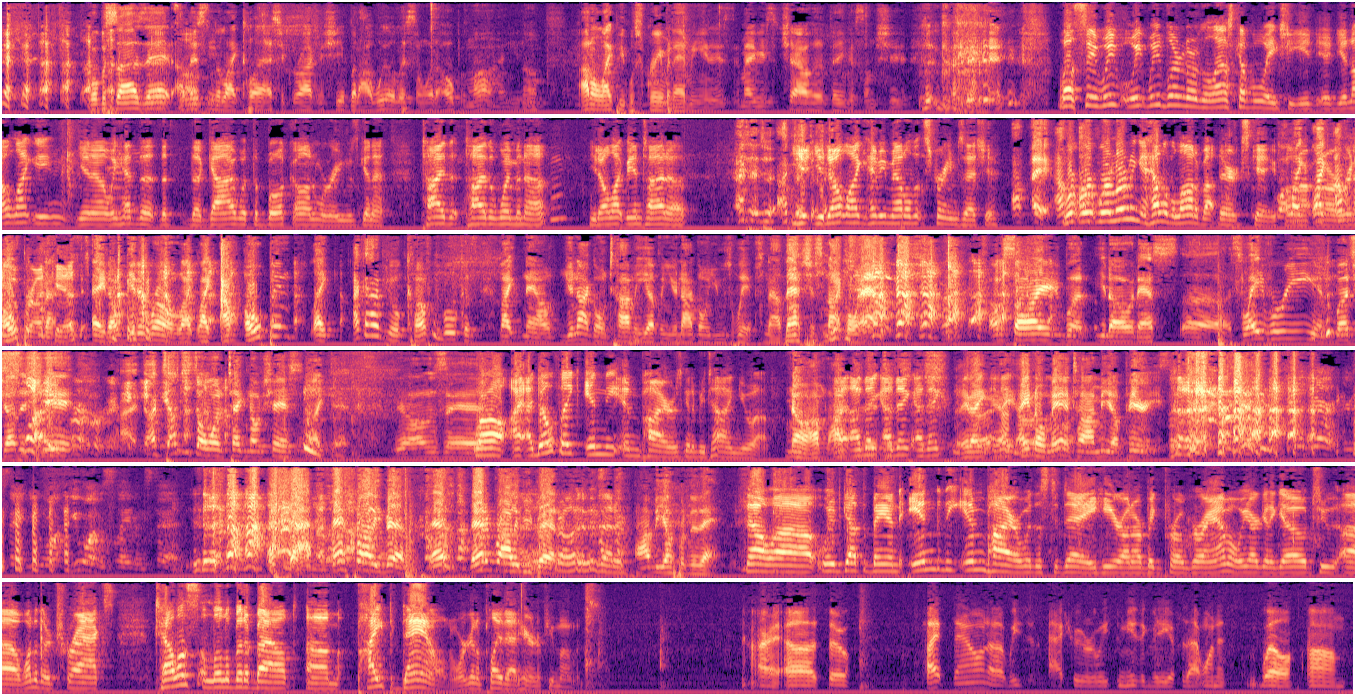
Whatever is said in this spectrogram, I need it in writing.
But besides that, That's I listen awesome. to like classic rock and shit. But I will listen with an open mind. You know, I don't like people screaming at me. It's, maybe it's a childhood thing or some shit. Well, see, we we we've learned over the last couple of weeks. You you know, like you you know, we had the, the the guy with the book on where he was gonna tie the tie the women up. Mm-hmm. You don't like being tied up. I, I, I, You, you don't like heavy metal that screams at you. Hey, I'm, We're, we're, I'm- we're learning a hell of a lot about Derek Scaife Well, on our, like on our radio open. broadcast. Hey, don't get it wrong. Like, like I'm open. Like, I gotta feel comfortable because, like, now you're not gonna tie me up and you're not gonna use whips. Now that's just not gonna happen. I'm sorry, but you know that's uh, slavery and a bunch of other shit. Slavery. I, I just don't want to take no chances like that. You know what I'm saying? Well, I, I don't think in the Empire is going to be tying you up. no, I'm. I, I think I think I think. It ain't, ain't, ain't no man tying me up. Period. So you're saying you want you want a slave instead. that's probably better. That that'll probably be better. Probably be better. I'll be open to that. Now, uh, we've got the band Into the Empire with us today here on our big program, and we are going to go to uh, one of their tracks. Tell us a little bit about um, Pipe Down. We're going to play that here in a few moments. All right. Uh, so, pipe down. Uh, we just actually released a music video for that one as well. Um,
